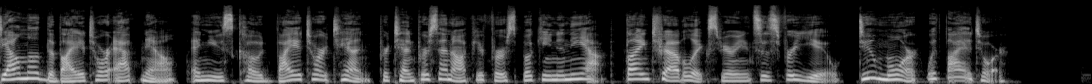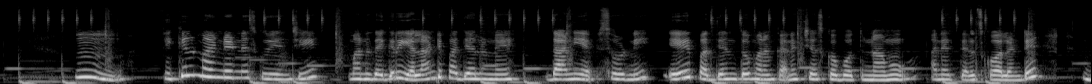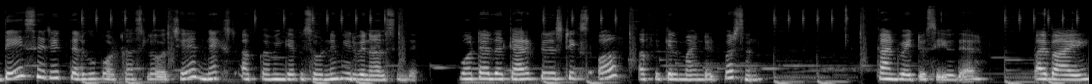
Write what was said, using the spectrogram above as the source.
Download the Viator app now and use code Viator10 for 10% off your first booking in the app. Find travel experiences for you. Do more with Viator. Fickle mindedness గురించి మన దగ్గర ఎలాంటి పద్యాలు ఉన్నాయి దాని ఎపిసోడ్ని ఏ పద్యంతో మనం connect చేసుకోబోతున్నాము అనేది తెలుసుకోవాలంటే దే సెరిట్ తెలుగు పాడ్కాస్ట్లో వచ్చే నెక్స్ట్ అప్కమింగ్ ఎపిసోడ్ని మీరు వినాల్సిందే what are the characteristics of a fickle minded person Can't wait to see you there. Bye bye.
